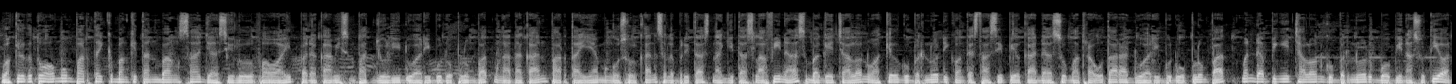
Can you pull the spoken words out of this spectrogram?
Wakil Ketua Umum Partai Kebangkitan Bangsa Jasilul Fawaid pada Kamis 4 Juli 2024 mengatakan partainya mengusulkan selebritas Nagita Slavina sebagai calon wakil gubernur di kontestasi Pilkada Sumatera Utara 2024 mendampingi calon gubernur Bobi Nasution.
